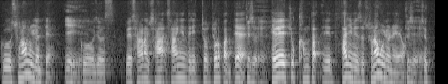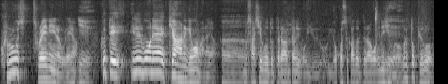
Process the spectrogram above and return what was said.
그 순항훈련 때 예. 예. 그저 왜 사관학교 4, 학년들이 졸업반 때 그죠. 예. 해외 쭉 감- 다- 예, 다니면서 순항훈련을 해요. 그죠, 예. cruise training이라고 그래요. 예. 그때 일본에 기항하는 경우가 많아요. 아, 뭐 사세보도 들어간다, 요- 요- 요코스카도 들어가고 이런 식으로. 예. 그리고 또 교류.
